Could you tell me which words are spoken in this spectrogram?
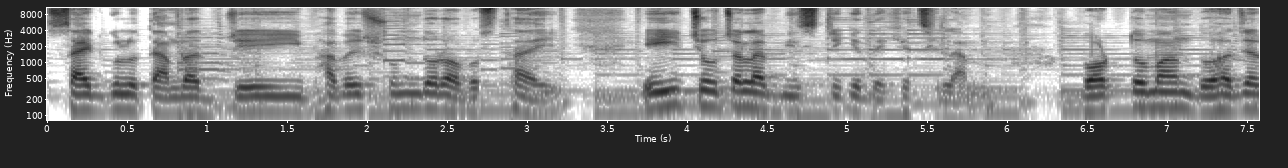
সাইটগুলোতে আমরা যেইভাবে সুন্দর অবস্থায় এই চৌচালা বীজটিকে দেখেছিলাম, বর্তমান দু হাজার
